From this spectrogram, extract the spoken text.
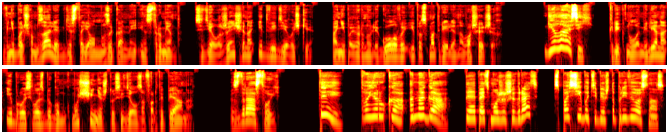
В небольшом зале, где стоял музыкальный инструмент, сидела женщина и две девочки. Они повернули головы и посмотрели на вошедших. «Геласий!» — крикнула Милена и бросилась бегом к мужчине, что сидел за фортепиано. «Здравствуй!» «Ты! Твоя рука! А нога! Ты опять можешь играть? Спасибо тебе, что привез нас!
